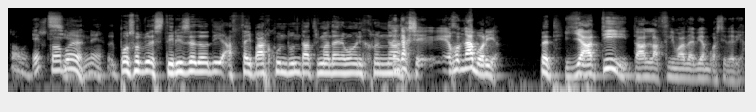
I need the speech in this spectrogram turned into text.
Το Αποέλ. Στο Έτσι, ΑΠΟΕΛ. ναι. Πόσο βι- στηρίζεται ότι αν θα υπάρχουν τούν τα τμήματα την επόμενη χρονιά. Εντάξει, έχω μια απορία. Πέτει. Γιατί τα άλλα αθλήματα πήγαν από καστητερία.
